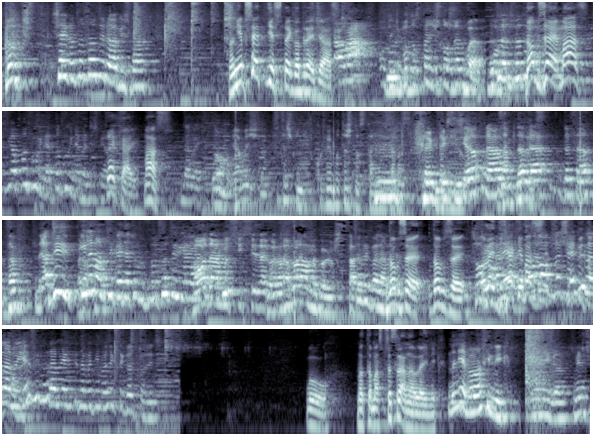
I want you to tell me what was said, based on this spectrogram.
No czego, to co ty robisz, no? No nie przetniesz tego, dredziarz. Bo dostaniesz nożem w łeb. No to, to, to, Dobrze, masz. Będziesz miał podwójne, podwójne będziesz miał. Czekaj, masz. Dawaj. No, ja myślę. Ty też mnie nie wkurwaj, bo też dostaniesz zaraz. Jakbyś się oprał. Zamknij Dobra, to co? A ty, ile mam czekać na to? No co ty, ja... Woda musi się Dobra, zagotować. wywalamy go już, Co stary. wywalamy? Dobrze, dobrze. Olejnik, Ale jakie masz... Dobrze się Jak pytam, wywalamy, jak wywalamy, jak ty nawet nie możesz tego otworzyć? Uuu, no to masz przesrane, olejnik. No nie, bo mam filmik na niego, więc...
